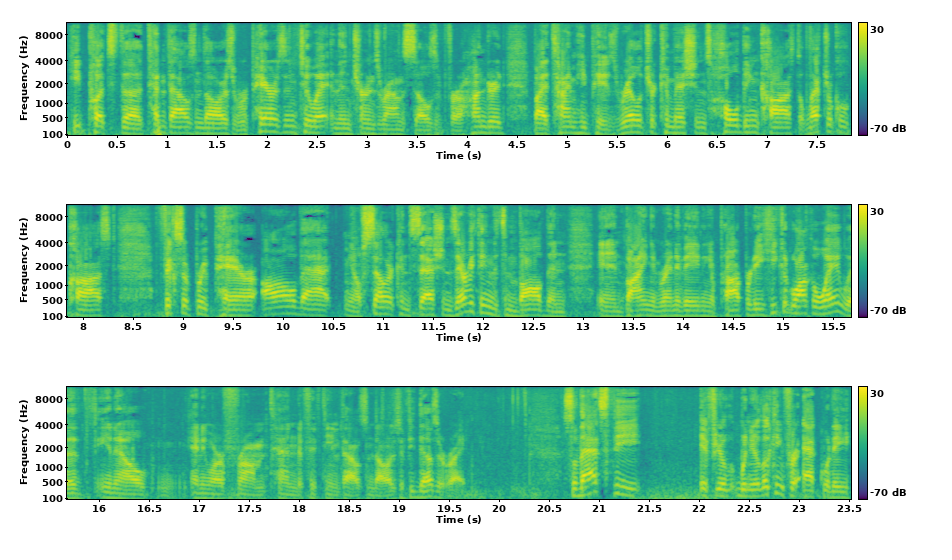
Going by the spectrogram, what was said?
He puts the ten thousand dollars of repairs into it, and then turns around and sells it for a hundred. By the time he pays realtor commissions, holding cost, electrical cost, fix-up repair, all that you know, seller concessions, everything that's involved in in buying and renovating a property, he could walk away with you know anywhere from ten to fifteen thousand dollars if he does it right. So that's the if you're when you're looking for equity,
